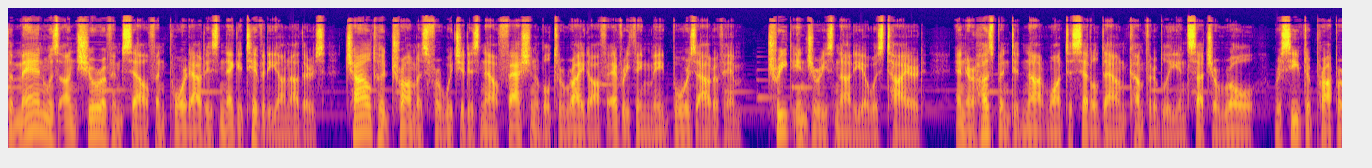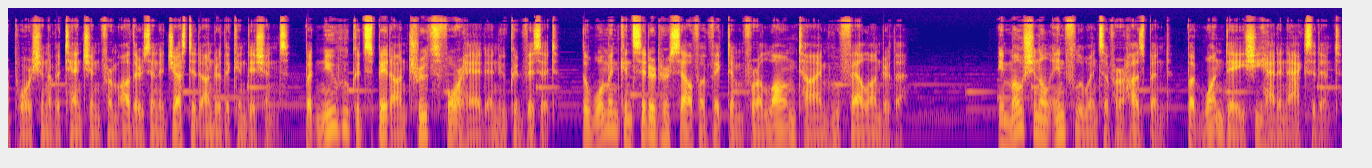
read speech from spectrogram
The man was unsure of himself and poured out his negativity on others, childhood traumas for which it is now fashionable to write off everything made bores out of him, treat injuries Nadia was tired, and her husband did not want to settle down comfortably in such a role, received a proper portion of attention from others and adjusted under the conditions, but knew who could spit on truth's forehead and who could visit. The woman considered herself a victim for a long time who fell under the emotional influence of her husband, but one day she had an accident.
